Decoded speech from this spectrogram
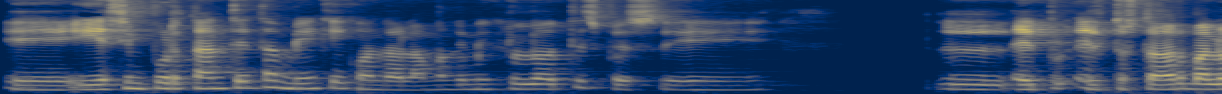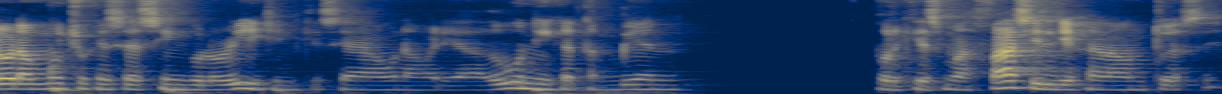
Eh, y es importante también que cuando hablamos de microlotes, pues eh, el, el, tostador valora mucho que sea single origin, que sea una variedad única también, porque es más fácil llegar a un tueste.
